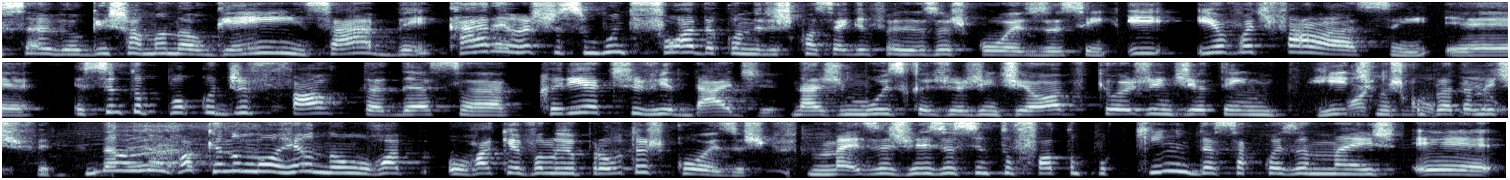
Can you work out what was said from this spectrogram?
sabe, alguém chamando alguém, sabe? Cara, eu acho isso muito foda quando eles conseguem fazer essas coisas, assim. E, e eu vou te falar, assim, é, eu sinto um pouco de falta dessa criatividade nas músicas de hoje em dia. Óbvio que hoje em dia tem ritmos completamente morreu? diferentes. Não, não, o rock não morreu, não. O rock, o rock evoluiu para outras coisas. Mas às vezes eu sinto falta um pouquinho dessa coisa mais é,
